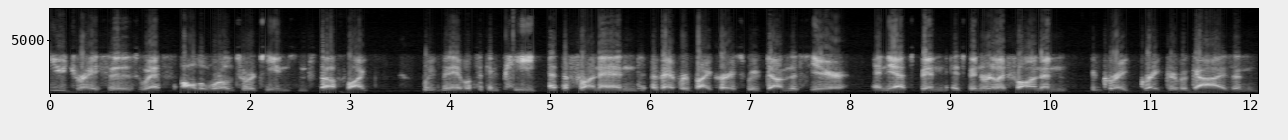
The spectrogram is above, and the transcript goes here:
huge races with all the world tour teams and stuff like we've been able to compete at the front end of every bike race we've done this year. And yeah, it's been it's been really fun and a great great group of guys. And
